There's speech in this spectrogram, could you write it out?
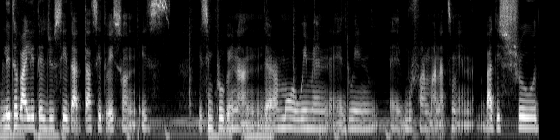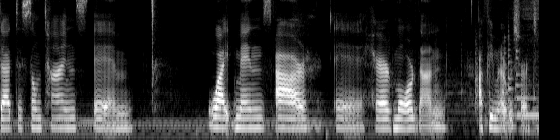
little by little you see that that situation is is improving and there are more women uh, doing uh, bushfire management. But it's true that uh, sometimes um, white men are uh, heard more than a female researcher.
